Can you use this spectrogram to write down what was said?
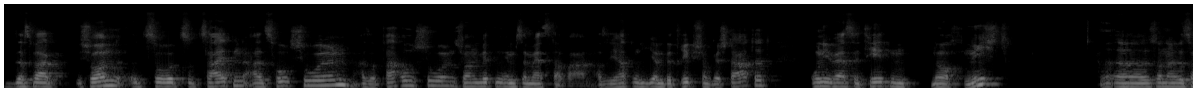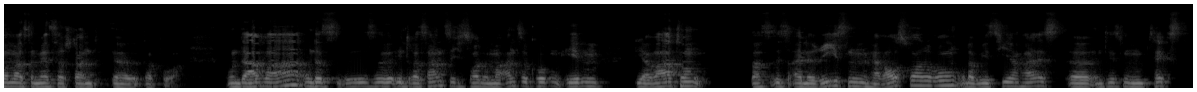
das war schon zu, zu, Zeiten, als Hochschulen, also Fachhochschulen, schon mitten im Semester waren. Also die hatten ihren Betrieb schon gestartet, Universitäten noch nicht, äh, sondern das Sommersemester stand äh, davor. Und da war, und das ist interessant, sich das heute mal anzugucken, eben die Erwartung, das ist eine riesen Herausforderung oder wie es hier heißt äh, in diesem Text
